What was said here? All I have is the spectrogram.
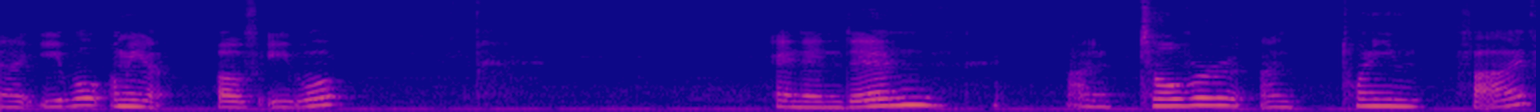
uh, Evil. I mean of Evil and then then October on 25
